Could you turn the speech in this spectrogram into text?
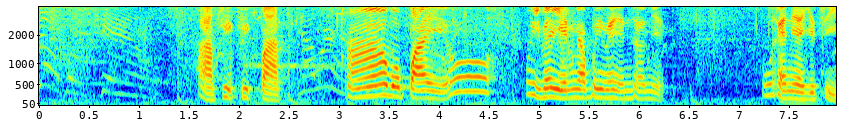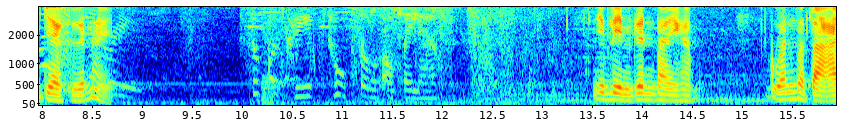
Double kill. ปาดฟิกฟิกปาด Tower อ้าวบ่ไป โอ้อุ้ยไม่เห็นครับอุ้ยไม่เห็นช็อตนี่ อุ้ยใครเนี่ยคิดสีแก่เขินให้ซุปเปอร์ครีปถูกส่งออกไปแล้วยิบเล่นเกินไปครับ กวนปะตาย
